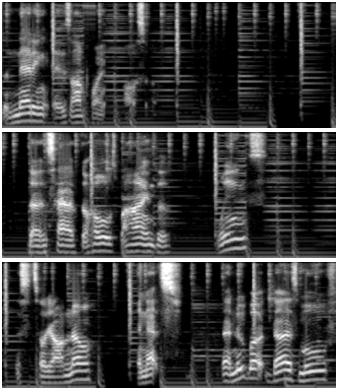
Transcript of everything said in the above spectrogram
The netting is on point also. Does have the holes behind the wings. Just so y'all know. And that's that nubuck does move.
